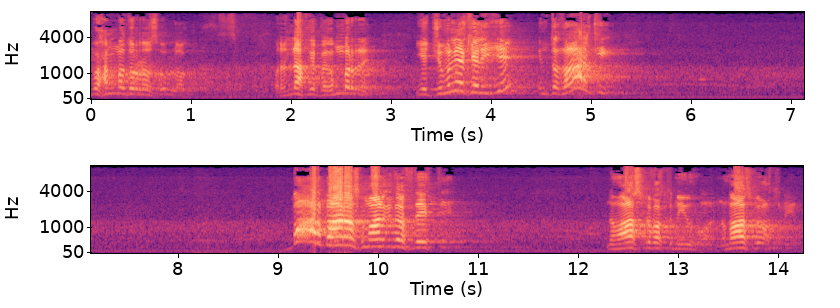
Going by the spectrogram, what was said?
محمد الرسول اللہ اور اللہ کے پیغمبر نے یہ جملے کے لیے انتظار کی بار بار آسمان کی طرف دیکھتے نماز کا وقت نہیں ہوا، نماز کا وقت نہیں ہوا۔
